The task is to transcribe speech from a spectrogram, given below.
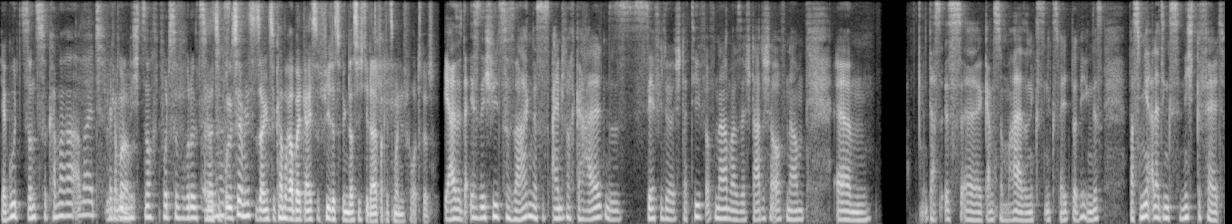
Ja gut, sonst zur Kameraarbeit, wenn Kamera du nichts noch zur Produktion äh, Zur Produktion habe ich nichts zu sagen, zur Kameraarbeit gar nicht so viel, deswegen lasse ich dir da einfach jetzt mal den Vortritt. Ja, also da ist nicht viel zu sagen, das ist einfach gehalten, das ist sehr viele Stativaufnahmen, also statische Aufnahmen. Ähm, das ist äh, ganz normal, also nichts Weltbewegendes. Was mir allerdings nicht gefällt,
